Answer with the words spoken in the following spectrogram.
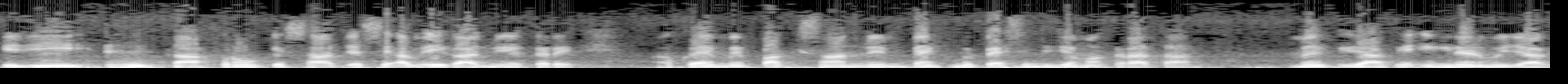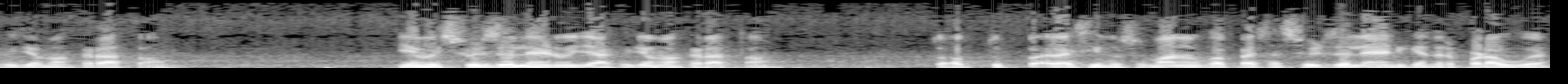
کہ جی کافروں کے ساتھ، جیسے اب ایک آدمی کرے کہ میں پاکستان میں بینک میں پیسے نہیں جمع کراتا، میں جا کے انگلینڈ میں جا کے جمع کراتا ہوں، یا میں سوئٹزرلینڈ میں جا کے جمع کراتا ہوں، تو اب تو ایسے مسلمانوں کا پیسہ سوئٹزرلینڈ کے اندر پڑا ہوا ہے۔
